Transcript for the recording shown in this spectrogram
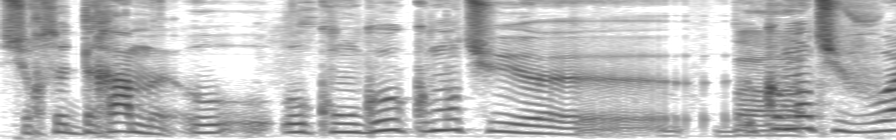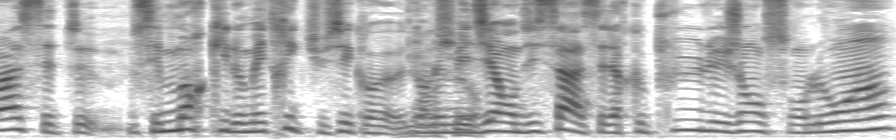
sur ce drame au, au Congo Comment tu, euh, Bah- comment tu vois cette, ces morts kilométriques? Tu sais que dans les sûr. médias, on dit ça. C'est-à-dire que plus les gens sont loin,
